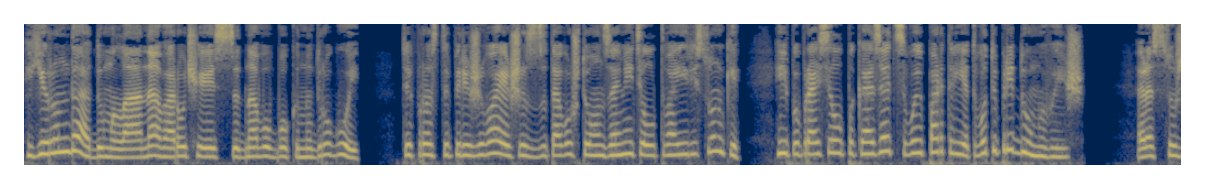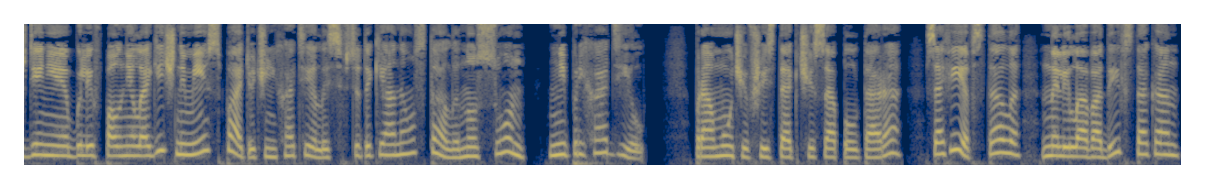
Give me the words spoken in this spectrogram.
«Ерунда», — думала она, ворочаясь с одного бока на другой. «Ты просто переживаешь из-за того, что он заметил твои рисунки и попросил показать свой портрет, вот и придумываешь». Рассуждения были вполне логичными, и спать очень хотелось. Все-таки она устала, но сон не приходил. Промучившись так часа полтора, София встала, налила воды в стакан,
